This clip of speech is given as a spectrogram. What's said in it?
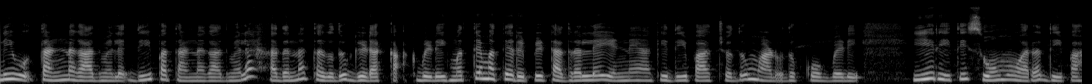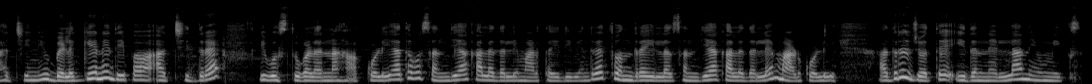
ನೀವು ತಣ್ಣಗಾದ ಮೇಲೆ ದೀಪ ತಣ್ಣಗಾದ ಮೇಲೆ ಅದನ್ನು ತೆಗೆದು ಗಿಡಕ್ಕೆ ಹಾಕ್ಬಿಡಿ. ಮತ್ತೆ ಮತ್ತೆ ರಿಪೀಟ್ ಅದರಲ್ಲೇ ಎಣ್ಣೆ ಹಾಕಿ ದೀಪ ಹಚ್ಚೋದು ಮಾಡೋದಕ್ಕೆ ಹೋಗಬೇಡಿ. ಈ ರೀತಿ ಸೋಮವಾರ ದೀಪ ಹಚ್ಚಿ, ನೀವು ಬೆಳಗ್ಗೆನೇ ದೀಪ ಹಚ್ಚಿದ್ರೆ ಈ ವಸ್ತುಗಳನ್ನು ಹಾಕ್ಕೊಳ್ಳಿ ಅಥವಾ ಸಂಧ್ಯಾಕಾಲದಲ್ಲಿ ಮಾಡ್ತಾ ಇದ್ದೀವಿ ಅಂದರೆ ತೊಂದರೆ ಇಲ್ಲ, ಸಂಧ್ಯಾಕಾಲದಲ್ಲೇ ಮಾಡ್ಕೊಳ್ಳಿ. ಅದರ ಜೊತೆ ಇದನ್ನೆಲ್ಲ ನೀವು ಮಿಕ್ಸ್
